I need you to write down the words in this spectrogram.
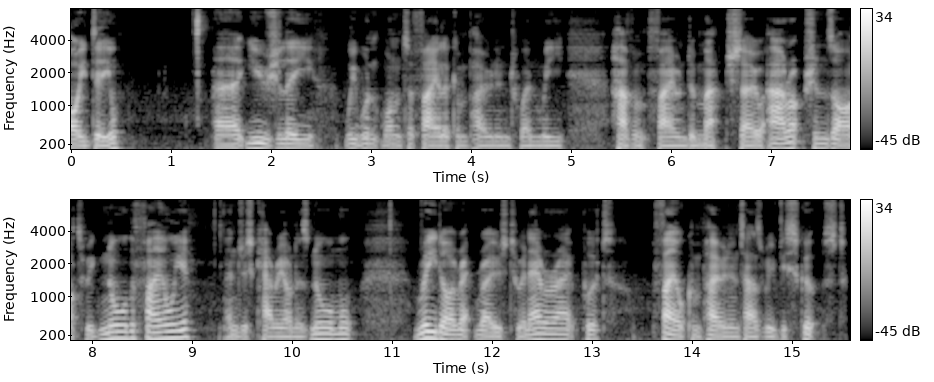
ideal. Uh, usually we wouldn't want to fail a component when we haven't found a match so our options are to ignore the failure and just carry on as normal. Redirect rows to an error output, fail component as we've discussed.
